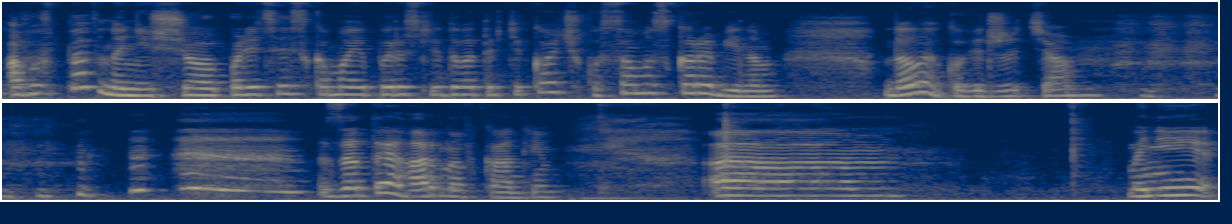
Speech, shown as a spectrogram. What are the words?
А ви впевнені, що поліцейська має переслідувати втікачку саме з карабіном, далеко від життя. Зате гарно в кадрі. Ем, мені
